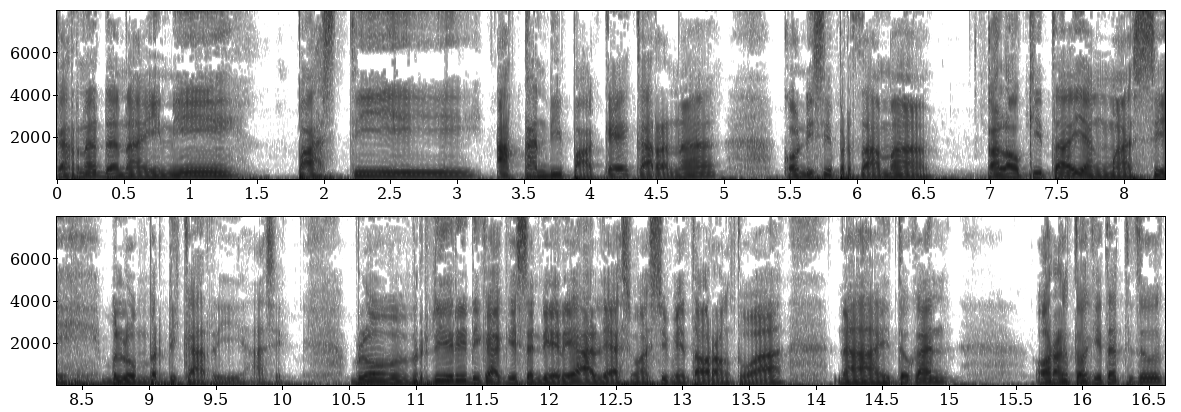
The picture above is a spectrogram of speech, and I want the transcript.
Karena dana ini pasti akan dipakai karena kondisi pertama, kalau kita yang masih belum berdikari, asik, belum berdiri di kaki sendiri alias masih minta orang tua, nah itu kan orang tua kita itu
